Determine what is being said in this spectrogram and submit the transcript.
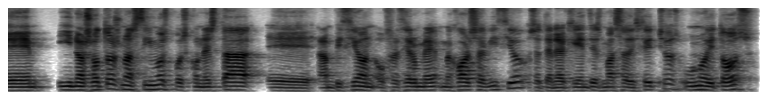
Eh, y nosotros nacimos pues con esta eh, ambición, ofrecer un mejor servicio, o sea, tener clientes más satisfechos, uno y dos,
